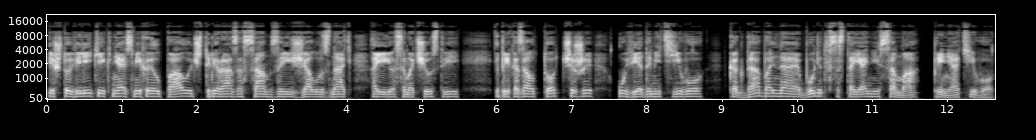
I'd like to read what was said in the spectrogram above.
и что великий князь Михаил Павлович три раза сам заезжал узнать о ее самочувствии и приказал тотчас же уведомить его, когда больная будет в состоянии сама принять его.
